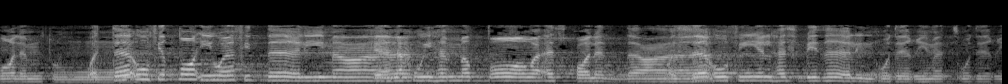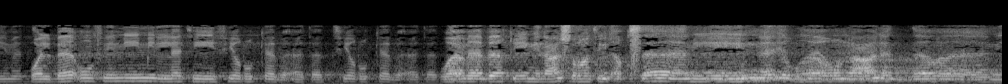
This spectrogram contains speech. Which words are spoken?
ظلمتم. والتاء في الطاء وفي الدال معا. كنحو هم الطا وأثقل الدعا والثاء في الهث بذال أدغمت. أدغمت. والباء في الميم التي في ركب أتت. في ركب أتت. وما بقي من عشرة الأقسام. إن إظهار على الدوام.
